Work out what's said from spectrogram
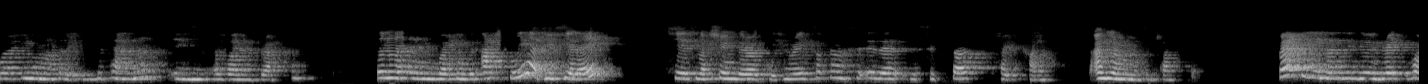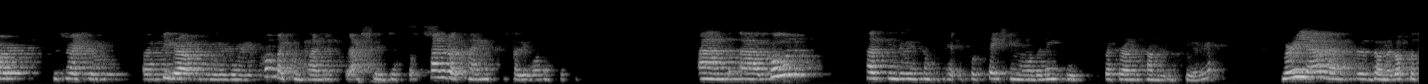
working on metallicity dependence in a binary interaction. Then I'm working with Ashley at UCLA. She is measuring the rotation rates of the, the, the stars, try to angular momentum transfer. Bethany has been doing great work to try to uh, figure out whether there is compact components. We actually just got Chandra time to study of this. And uh, Code has been doing some pulsation modeling better understand the theory. Maria has done a lot of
